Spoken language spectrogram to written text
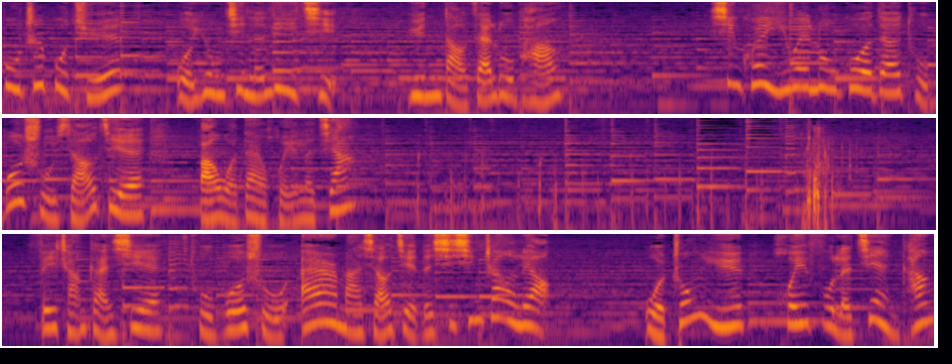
不知不觉。我用尽了力气，晕倒在路旁。幸亏一位路过的土拨鼠小姐把我带回了家。非常感谢土拨鼠埃尔玛小姐的细心照料，我终于恢复了健康。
